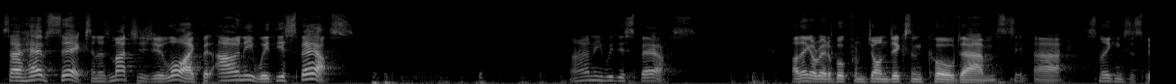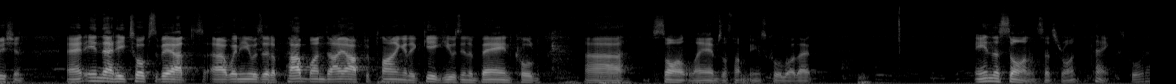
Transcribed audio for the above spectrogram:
So have sex and as much as you like, but only with your spouse. Only with your spouse. I think I read a book from John Dickson called um, uh, Sneaking Suspicion. And in that, he talks about uh, when he was at a pub one day after playing at a gig. He was in a band called uh, Silent Lambs or something, it's called like that. In the silence, that's right. Thanks, Gordo.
